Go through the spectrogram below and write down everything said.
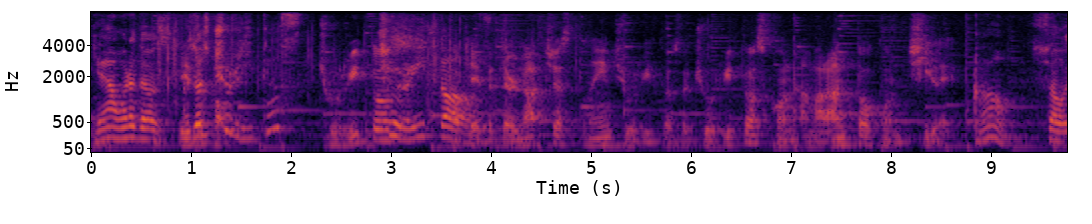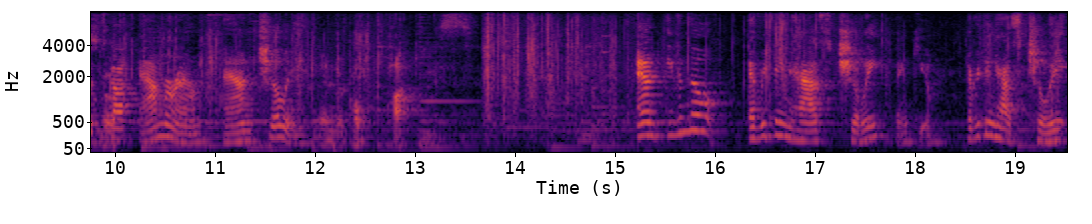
Yeah, what are those? These are are those called- churritos? Churritos. Churritos. Okay, but they're not just plain churritos. They're churritos con amaranto con chile. Oh, so it's So- got amaranth and chili. And they're called pakis. And even though everything has chili, thank you. Everything has chili.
